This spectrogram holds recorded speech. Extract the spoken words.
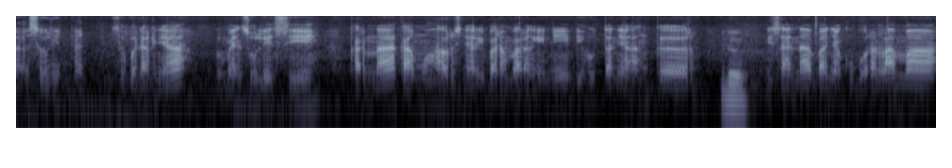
gak sulit kan? Sebenarnya lumayan sulit sih, karena kamu harus nyari barang-barang ini di hutan yang angker. aduh, Di sana banyak kuburan lama,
